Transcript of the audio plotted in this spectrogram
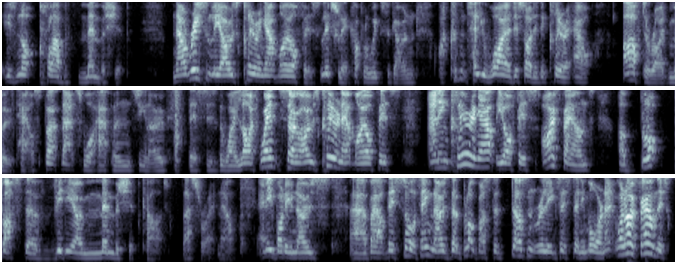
is not club membership. Now, recently I was clearing out my office, literally a couple of weeks ago, and I couldn't tell you why I decided to clear it out after I'd moved house, but that's what happens, you know, this is the way life went. So I was clearing out my office, and in clearing out the office, I found a Blockbuster video membership card. That's right. Now, anybody who knows uh, about this sort of thing knows that Blockbuster doesn't really exist anymore. And when I found this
